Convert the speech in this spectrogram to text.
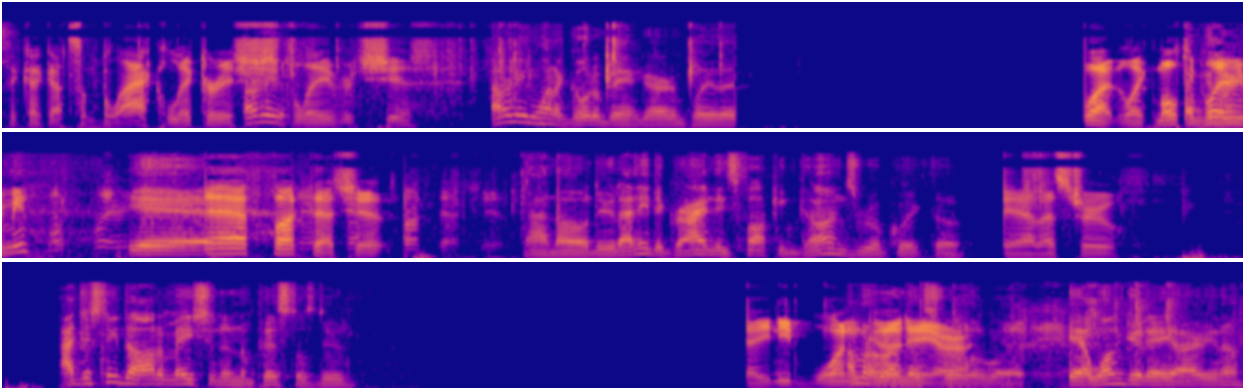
think I got some black licorice even- flavored shit. I don't even want to go to Vanguard and play that. What, like multiplayer, you mean? Yeah. Yeah, fuck that shit. I know, dude. I need to grind these fucking guns real quick, though. Yeah, that's true. I just need the automation in them pistols, dude. Yeah, you need one I'm gonna run good this for a AR. Yeah, one good AR, you know.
